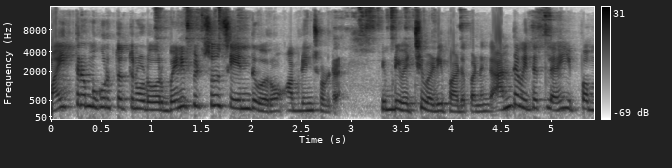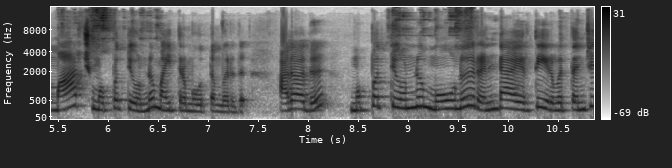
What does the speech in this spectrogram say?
மைத்திர முகூர்த்தத்தினோட ஒரு பெனிஃபிட்ஸும் சேர்ந்து வரும் அப்படின்னு சொல்கிறேன் இப்படி வச்சு வழிபாடு பண்ணுங்க. அந்த விதத்தில் இப்போ மார்ச் முப்பத்தி ஒன்று மைத்திர முகூர்த்தம் வருது. அதாவது முப்பத்தி ஒன்று மூணு ரெண்டாயிரத்தி இருபத்தஞ்சு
